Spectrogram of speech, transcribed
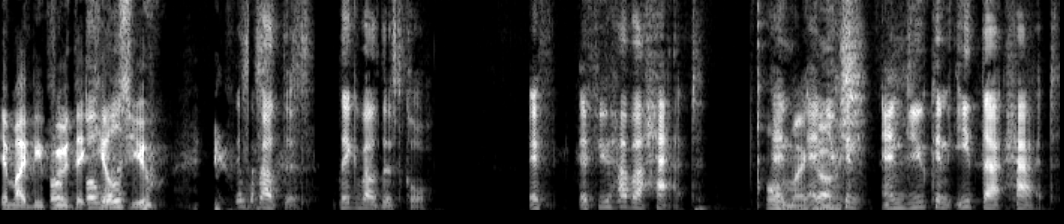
It might be But- food that but kills if- you. Think about this. Think about this, Cole. If if you have a hat Oh and, my and gosh. you can and you can eat that hat,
